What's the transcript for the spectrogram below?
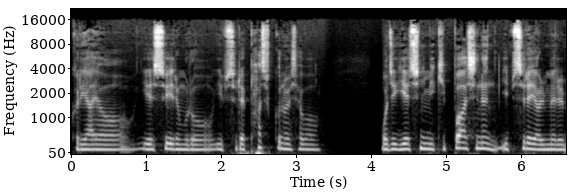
그리하여 예수 이름으로 입술에 파수꾼을 세워 오직 예수님이 기뻐하시는 입술의 열매를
